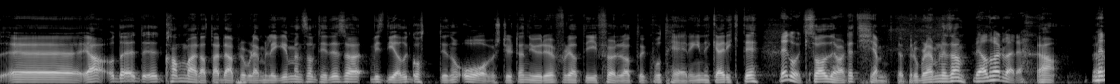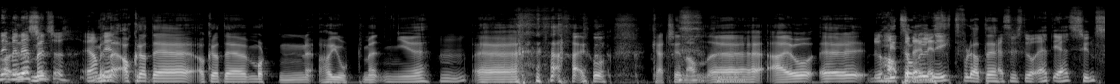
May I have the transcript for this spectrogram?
eh, Ja, og det, det kan være at det er der problemet ligger. Men samtidig, så hvis de hadde gått inn og overstyrt en jury fordi at de føler at kvoteringen ikke er riktig, Det går ikke. så hadde det vært et kjempeproblem, liksom. Det hadde vært verre. Ja. Men- men jeg synes, ja, men men- akkurat, det, akkurat det Morten har gjort med Njø, Mm. eh, er jo Catchy navn. eh, er jo Du litt sånn unikt, fordi at det, Jeg syns, du, jeg, jeg, syns,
